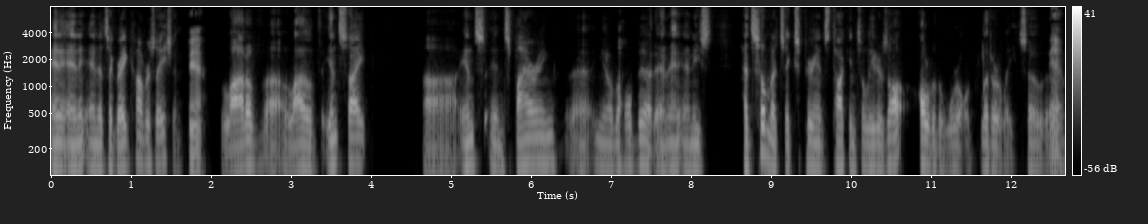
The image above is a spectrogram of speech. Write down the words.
and and and it's a great conversation. Yeah. a lot of uh, a lot of insight, uh, ins- inspiring, uh, you know, the whole bit, and and he's had so much experience talking to leaders all, all over the world, literally. So, uh, Yeah.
